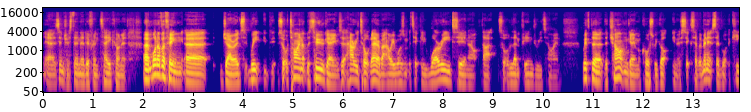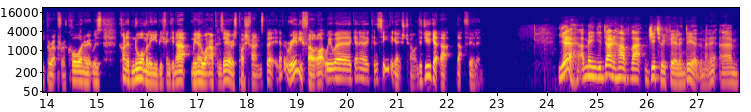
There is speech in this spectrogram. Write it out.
Yeah, it's interesting a different take on it. Um, one other thing, uh, Jarred, we sort of tying up the two games that Harry talked there about how he wasn't particularly worried seeing out that sort of lengthy injury time with the the Charlton game, of course, we got you know six seven minutes. They brought the keeper up for a corner. It was kind of normally you'd be thinking, ah, we know what happens here as posh fans, but it never really felt like we were going to concede against Charlton. Did you get that that feeling? Yeah, I mean, you don't have that jittery feeling, do you, at the minute? Um,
